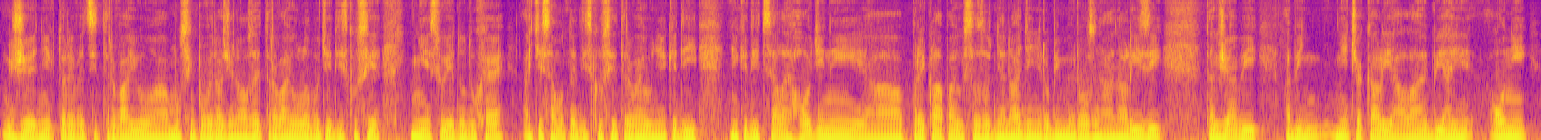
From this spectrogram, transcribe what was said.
že niektoré veci trvajú a musím povedať, že naozaj trvajú, lebo tie diskusie nie sú jednoduché. Aj tie samotné diskusie trvajú niekedy, niekedy celé hodiny a preklápajú sa zo dňa na deň, robíme rôzne analýzy, takže aby, aby nečakali, ale aby aj oni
